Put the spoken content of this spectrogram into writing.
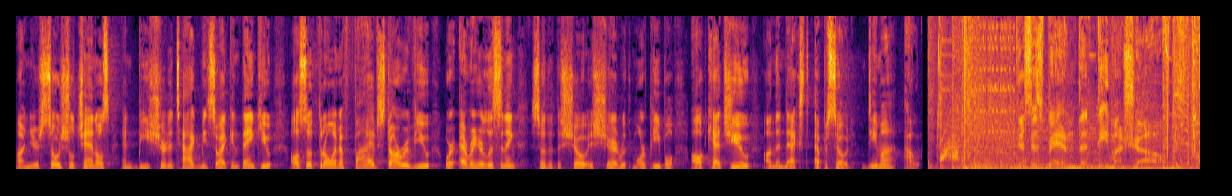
on your social channels and be sure to tag me so I can thank you. Also, throw in a five star review wherever you're listening so that the show is shared with more people. I'll catch you on the next episode. Dima out. This has been the Dima Show.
